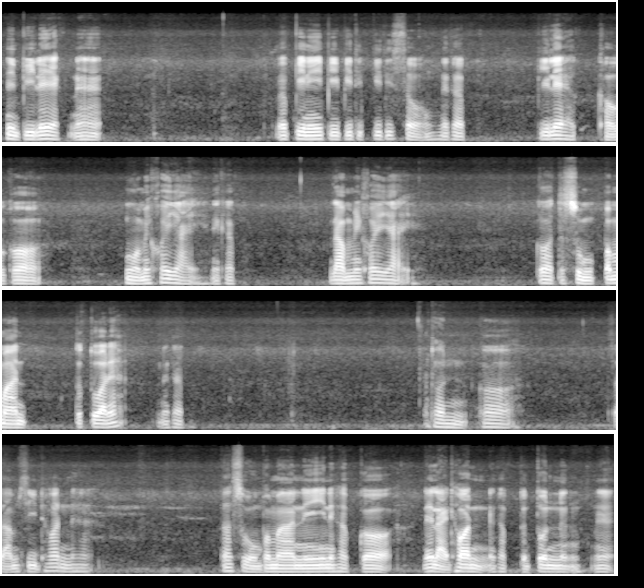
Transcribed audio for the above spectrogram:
เป็นปีแรกนะฮะ แล้วปีนี้ปีปีที่ปีที่สองนะครับ ปีแรกเขาก็หัวไม่ค่อยใหญ่นะครับลำไม่ค่อยใหญ่ ก็จะสูงประมาณตัวตัวเนี้ยนะครับ ท่อนก็สามสี่ท่อนนะฮะถ้าสูงประมาณนี้นะครับ ก็ได้หลายท่อนนะครับต้นต้นหนึ่งนะฮะ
